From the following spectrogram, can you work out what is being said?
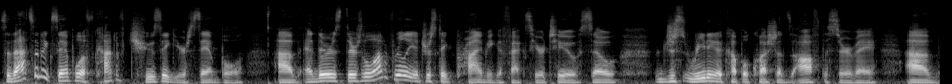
So that's an example of kind of choosing your sample. Um, and there's there's a lot of really interesting priming effects here too. So just reading a couple questions off the survey. Um,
